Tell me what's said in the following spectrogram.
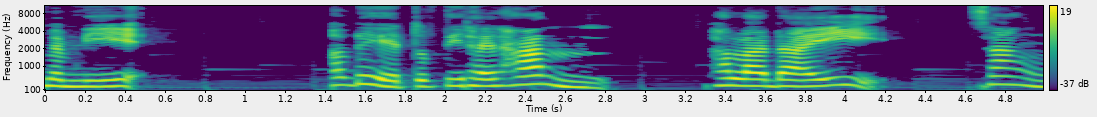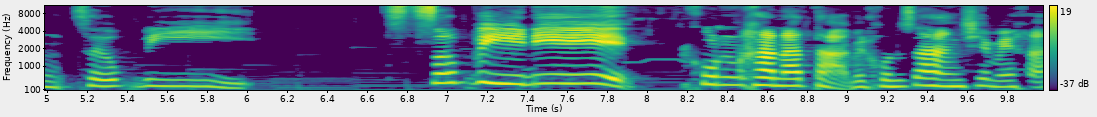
แบบนี้ อัปเดตโจมตีไททันพาราไดสร้างเซิร์ฟวีเซิร์ฟวีนี่ คุณคานาตะเป็นคนสร้างใช่ไหมคะ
